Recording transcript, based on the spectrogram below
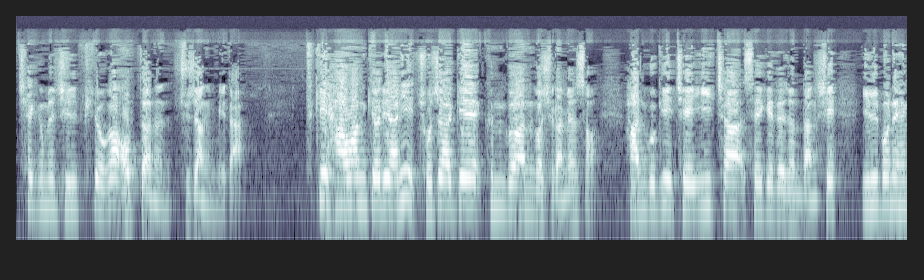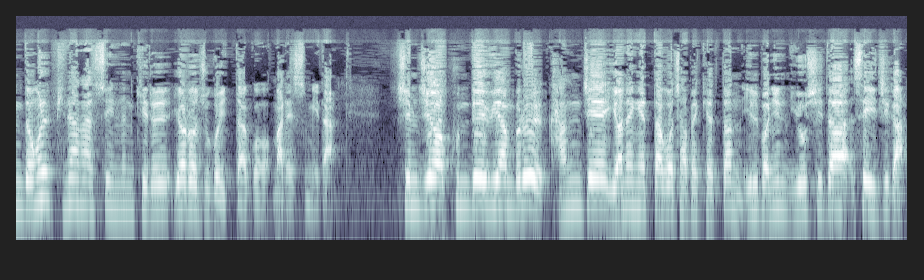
책임을 질 필요가 없다는 주장입니다. 특히 하원 결의안이 조작에 근거한 것이라면서 한국이 제2차 세계대전 당시 일본의 행동을 비난할 수 있는 길을 열어주고 있다고 말했습니다. 심지어 군대 위안부를 강제 연행했다고 자백했던 일본인 요시다 세이지가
